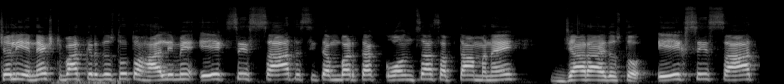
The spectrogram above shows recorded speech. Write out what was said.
चलिए नेक्स्ट बात करें दोस्तों तो हाल ही में एक से सात सितंबर तक कौन सा सप्ताह मनाए जा रहा है दोस्तों? एक से सात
